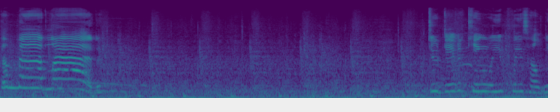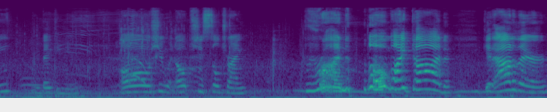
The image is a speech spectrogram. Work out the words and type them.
The mad lad! Dude, David King, will you please help me? I'm begging you. Oh, she went- oh, she's still trying. Run! Oh my god! Get out of there!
